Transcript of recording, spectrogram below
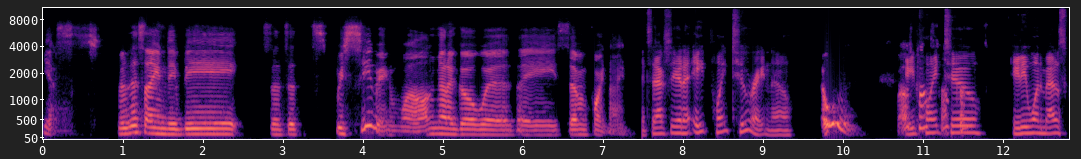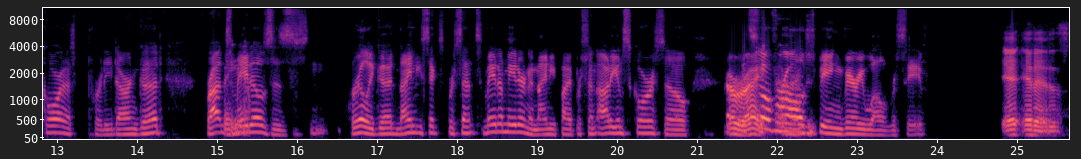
Yes. For this IMDb, since it's receiving well, I'm gonna go with a 7.9. It's actually at an 8.2 right now. Oh, that was close, that was 8.2, close. 81 Metascore. That's pretty darn good. Rotten Bam. Tomatoes is really good. 96% tomato meter and a 95% audience score. So All right. it's overall all right. just being very well received. It it is,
